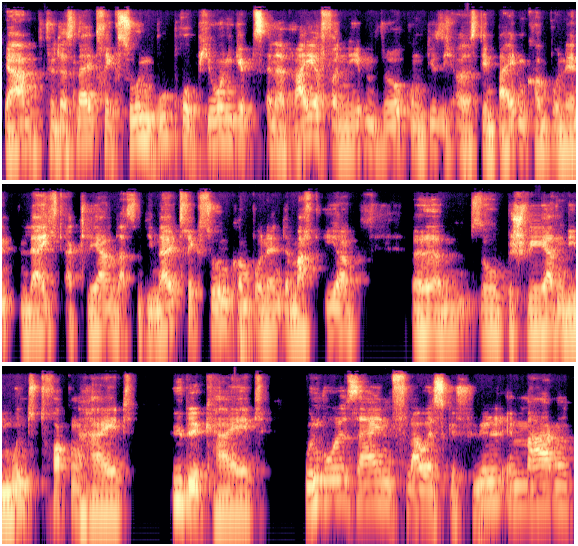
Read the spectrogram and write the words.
Ja, für das Naltrexon Bupropion gibt es eine Reihe von Nebenwirkungen, die sich aus den beiden Komponenten leicht erklären lassen. Die Naltrexon-Komponente macht eher ähm, so Beschwerden wie Mundtrockenheit, Übelkeit, Unwohlsein, flaues Gefühl im Magen.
